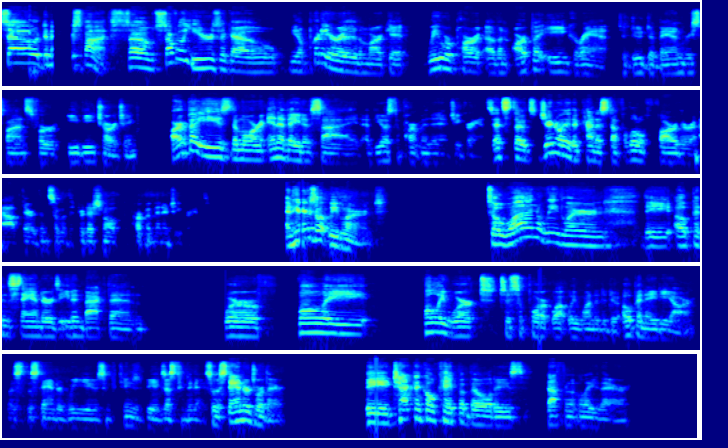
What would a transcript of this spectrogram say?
so demand response. So several years ago, you know, pretty early in the market, we were part of an ARPA E grant to do demand response for EV charging. ARPA is the more innovative side of U.S. Department of Energy grants. That's the, it's generally the kind of stuff a little farther out there than some of the traditional Department of Energy grants. And here's what we learned. So one, we learned the open standards even back then were fully fully worked to support what we wanted to do. Open ADR was the standard we use and continues to be existing today. So the standards were there. The technical capabilities definitely there.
